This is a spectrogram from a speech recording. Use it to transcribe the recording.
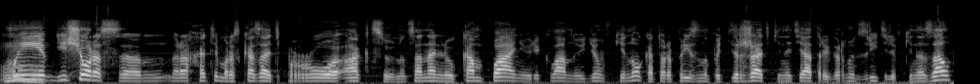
Угу. Мы еще раз э, хотим рассказать про акцию, национальную кампанию рекламную «Идем в кино», которая призвана поддержать кинотеатры и вернуть зрителей в кинозал.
